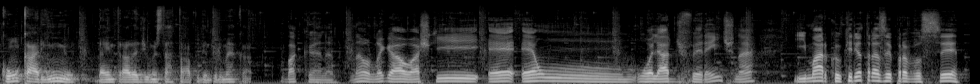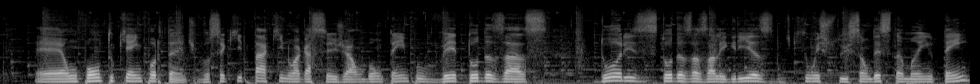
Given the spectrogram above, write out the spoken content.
com carinho da entrada de uma startup dentro do mercado. Bacana. Não, legal. Acho que é, é um, um olhar diferente, né? E Marco, eu queria trazer para você é, um ponto que é importante. Você que está aqui no HC já há um bom tempo, vê todas as dores, todas as alegrias que uma instituição desse tamanho tem.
